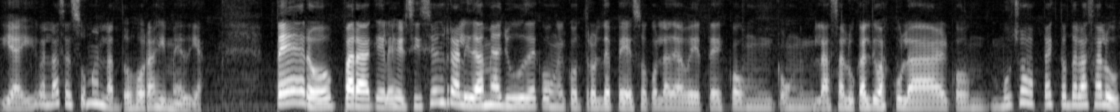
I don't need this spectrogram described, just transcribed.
Y ahí, ¿verdad? Se suman las dos horas y media. Pero para que el ejercicio en realidad me ayude con el control de peso, con la diabetes, con, con la salud cardiovascular, con muchos aspectos de la salud,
